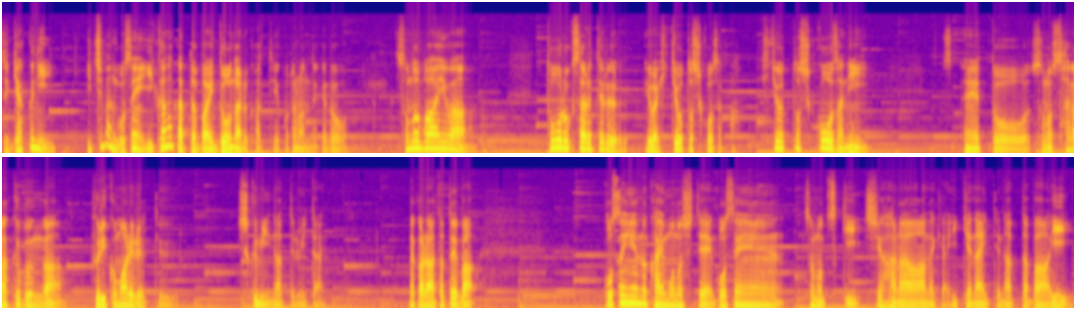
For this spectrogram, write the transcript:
で逆に1万5000円いかなかった場合どうなるかっていうことなんだけど、その場合は、登録されてる、要は引き落とし口座か。引き落とし口座に、えっ、と、その差額分が振り込まれるっていう仕組みになってるみたい。だから、例えば、5000円の買い物して、5000円その月支払わなきゃいけないってなった場合、1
